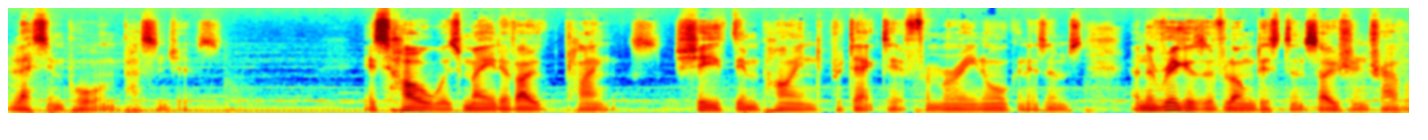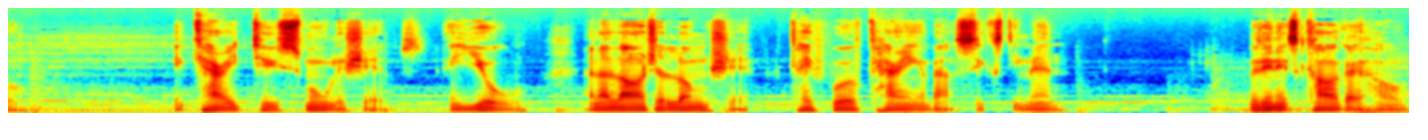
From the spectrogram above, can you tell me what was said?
less important passengers. Its hull was made of oak planks, sheathed in pine to protect it from marine organisms and the rigours of long distance ocean travel. It carried two smaller ships, a yawl and a larger longship capable of carrying about 60 men. Within its cargo hold,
